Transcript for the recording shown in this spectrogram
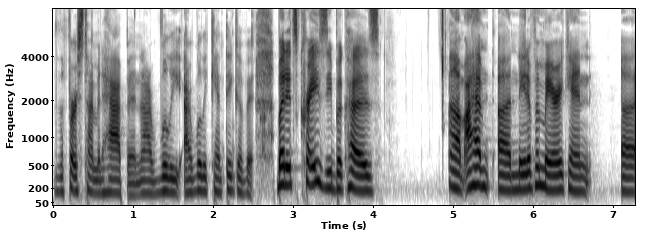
the first time it happened. And I really, I really can't think of it. But it's crazy because um, I have a Native American uh,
